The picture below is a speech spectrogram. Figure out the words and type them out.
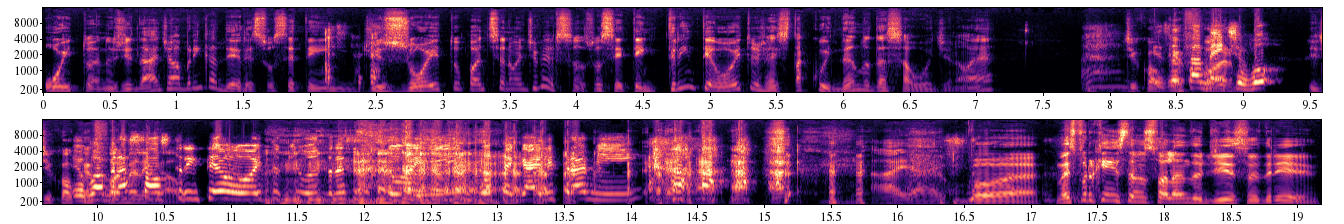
8 anos de idade é uma brincadeira. Se você tem 18, pode ser uma diversão. Se você tem 38, já está cuidando da saúde, não é? De qualquer Exatamente. forma. Eu vou, e de qualquer eu vou abraçar é os 38 que o André citou aí, vou pegar ele para mim. ai, ai. Boa. Mas por que estamos falando disso, Dri?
